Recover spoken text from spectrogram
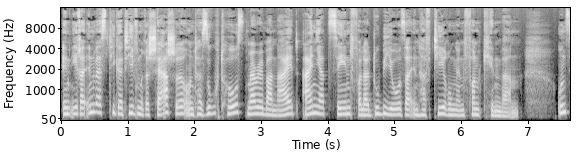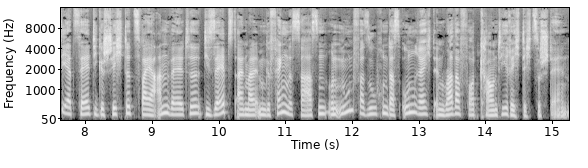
In ihrer investigativen Recherche untersucht Host Maribel Knight ein Jahrzehnt voller dubioser Inhaftierungen von Kindern. Und sie erzählt die Geschichte zweier Anwälte, die selbst einmal im Gefängnis saßen und nun versuchen, das Unrecht in Rutherford County richtigzustellen.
